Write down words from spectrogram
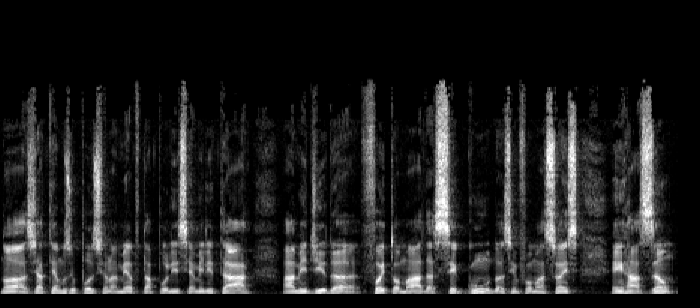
Nós já temos o posicionamento da Polícia Militar. A medida foi tomada, segundo as informações, em razão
